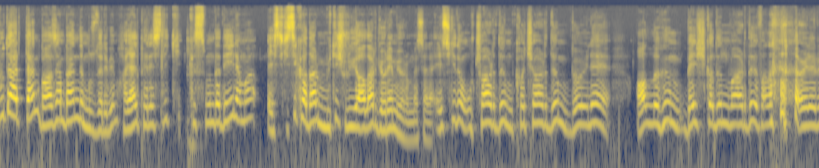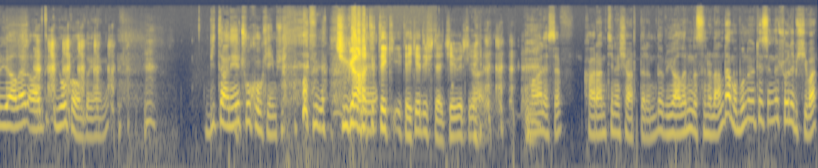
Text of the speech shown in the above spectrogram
bu dertten bazen ben de muzdaribim. Hayalperestlik kısmında değil ama eskisi kadar müthiş rüyalar göremiyorum mesela. Eskiden uçardım, kaçardım böyle Allah'ım beş kadın vardı falan öyle rüyalar artık yok oldu yani. Bir taneye çok okeyim şu an. Çünkü artık tek, teke düştü. Çevir çevir. Ya, maalesef karantina şartlarında rüyalarım da sınırlandı ama bunun ötesinde şöyle bir şey var.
